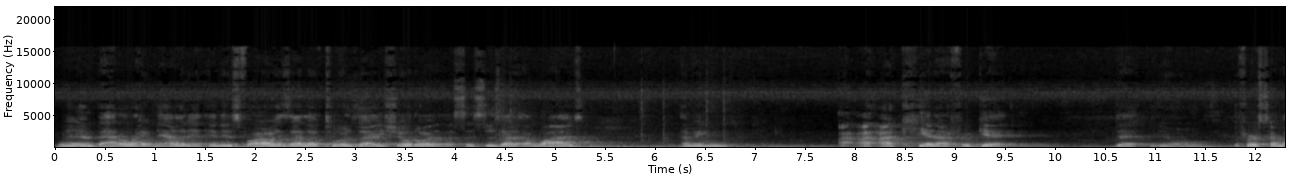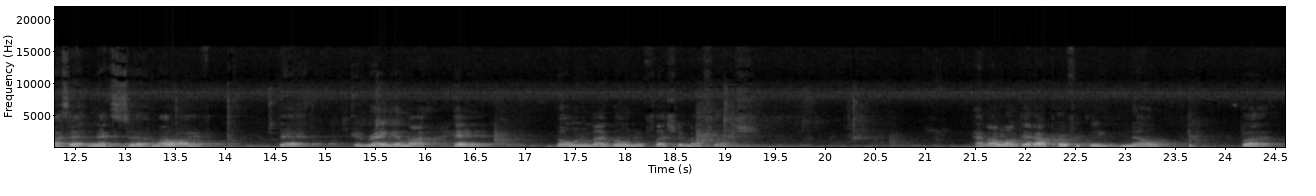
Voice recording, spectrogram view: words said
We're in battle right now, and, and as far as I love towards uh, our Ishod or our sisters, our, our wives, I mean, I, I, I cannot forget that, you know, the first time I sat next to my wife, that it rang in my head, bone of my bone and flesh of my flesh. Have I walked that out perfectly? No. But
